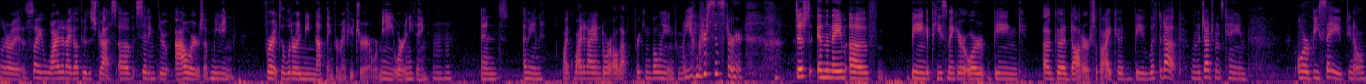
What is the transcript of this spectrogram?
literally, it's like why did I go through the stress of sitting through hours of meeting for it to literally mean nothing for my future or me or anything. Mm-hmm. And I mean, Like, why did I endure all that freaking bullying from my younger sister? Just in the name of being a peacemaker or being a good daughter so that I could be lifted up when the judgments came or be saved, you know,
